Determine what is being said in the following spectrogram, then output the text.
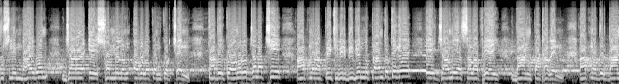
মুসলিম ভাই বোন যারা এই সম্মেলন অবলোকন করছেন, তাদেরকে অনুরোধ জানাচ্ছি, আপনারা পৃথিবীর বিভিন্ন প্রান্ত থেকে এই জামিয়া সালাফিয়াই দান পাঠাবেন। আপনাদের দান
